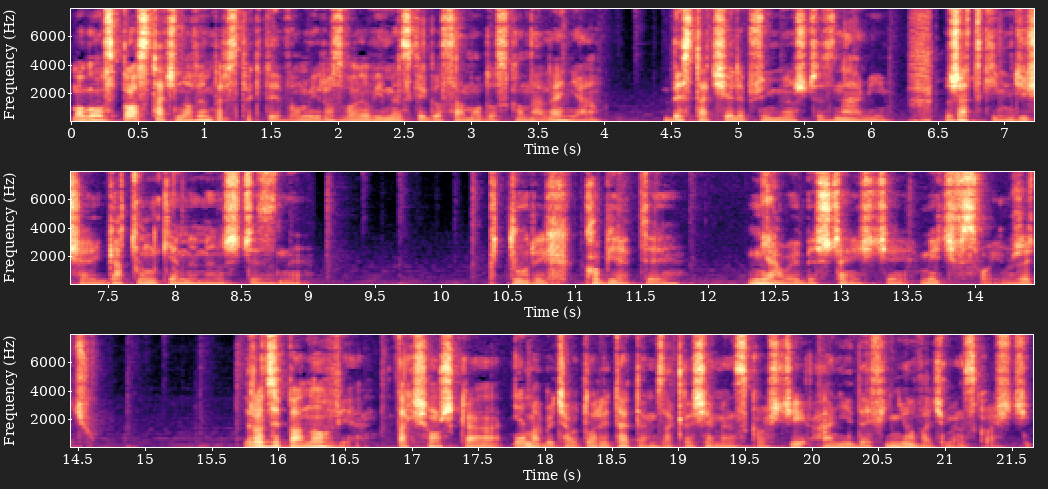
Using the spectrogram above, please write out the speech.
Mogą sprostać nowym perspektywom i rozwojowi męskiego samodoskonalenia, by stać się lepszymi mężczyznami, rzadkim dzisiaj gatunkiem mężczyzny, których kobiety miałyby szczęście mieć w swoim życiu. Drodzy panowie, ta książka nie ma być autorytetem w zakresie męskości ani definiować męskości.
